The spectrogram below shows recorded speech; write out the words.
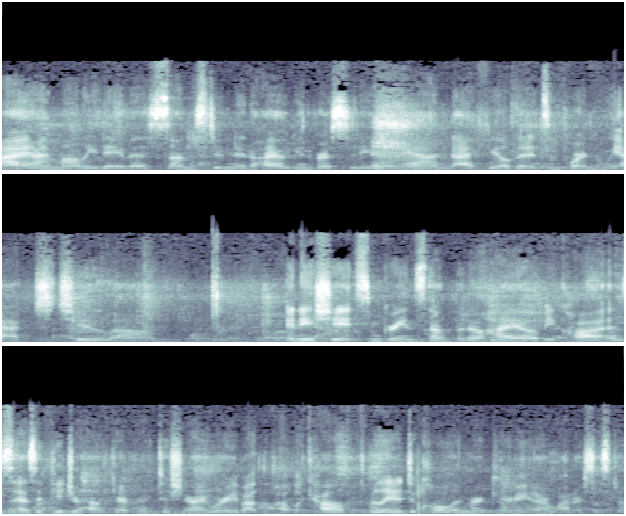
Hi, I'm Molly Davis. I'm a student at Ohio University, and I feel that it's important we act to um, initiate some green stump in Ohio because, as a future healthcare practitioner, I worry about the public health related to coal and mercury in our water system.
